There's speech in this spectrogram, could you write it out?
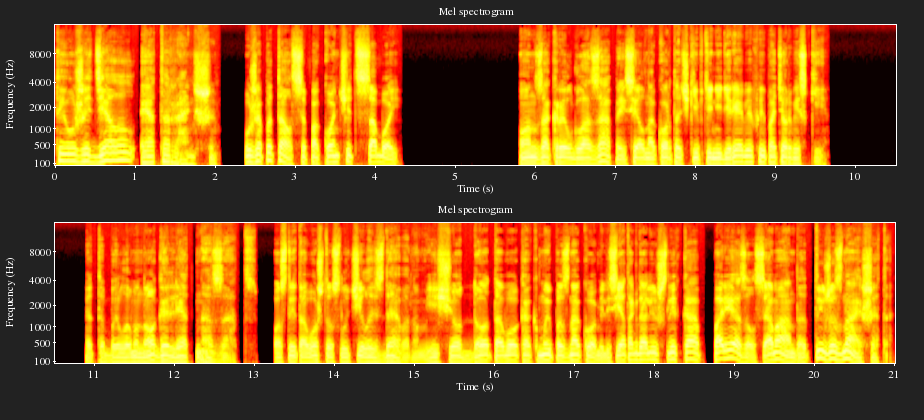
Ты уже делал это раньше. Уже пытался покончить с собой. Он закрыл глаза, присел на корточки в тени деревьев и потер виски. Это было много лет назад, после того, что случилось с Девоном, еще до того, как мы познакомились. Я тогда лишь слегка порезался, Аманда, ты же знаешь это.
